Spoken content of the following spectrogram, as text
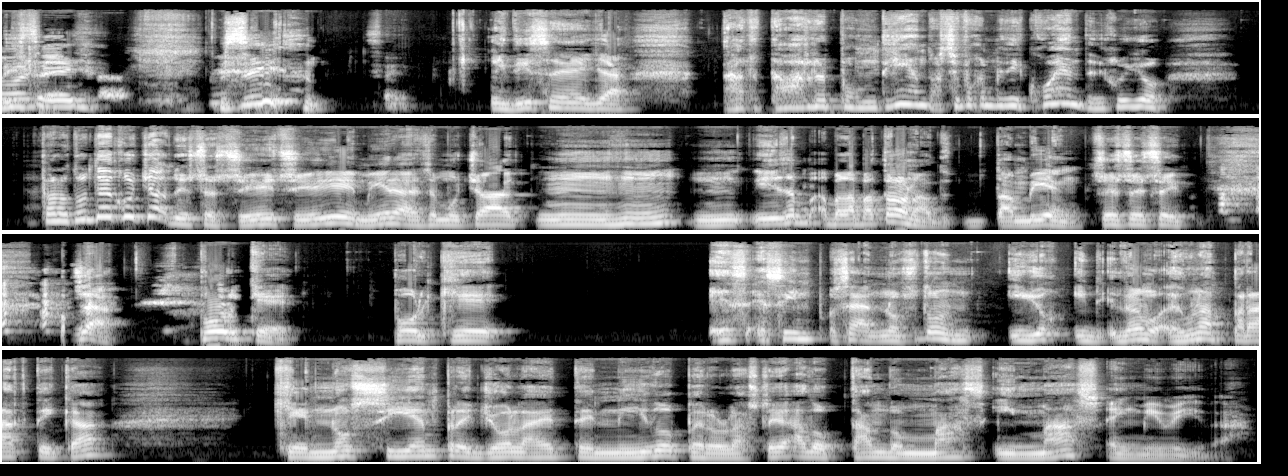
dice ella, sí. Y dice ella, te estaba respondiendo, así porque me di cuenta. Dijo yo, pero tú te escuchado. Dice, sí, sí, mira, ese muchacho. Y la patrona también. Sí, sí, sí. O sea, ¿por qué? Porque es, es o sea, nosotros, y yo, y es una práctica que no siempre yo la he tenido, pero la estoy adoptando más y más en mi vida.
